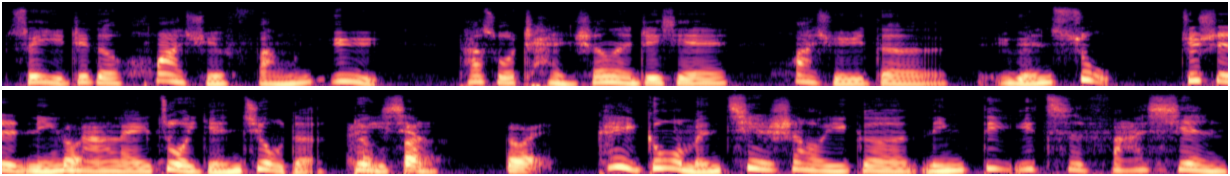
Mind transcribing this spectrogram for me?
所以这个化学防御它所产生的这些化学的元素，就是您拿来做研究的对象。对，可以跟我们介绍一个您第一次发现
